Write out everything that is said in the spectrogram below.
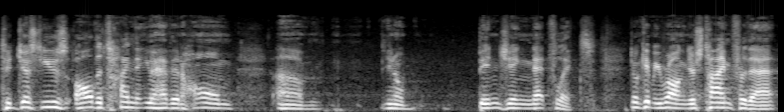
to just use all the time that you have at home, um, you know, binging Netflix. Don't get me wrong, there's time for that,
